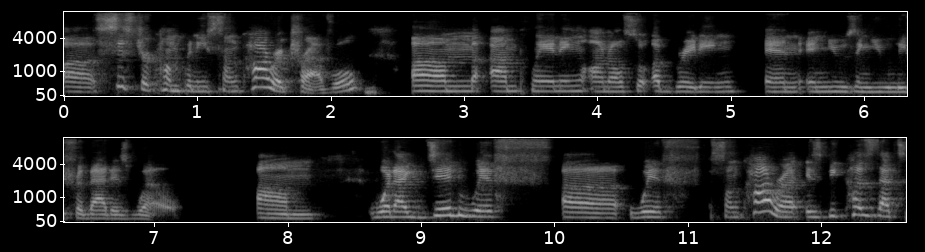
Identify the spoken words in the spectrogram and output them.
uh, sister company, Sankara Travel, um, I'm planning on also upgrading and, and using Yuli for that as well. Um, what I did with, uh, with Sankara is because that's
